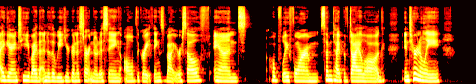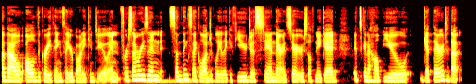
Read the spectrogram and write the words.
I guarantee you by the end of the week, you're going to start noticing all of the great things about yourself and hopefully form some type of dialogue internally about all of the great things that your body can do. And for some reason, something psychologically, like if you just stand there and stare at yourself naked, it's going to help you get there to that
